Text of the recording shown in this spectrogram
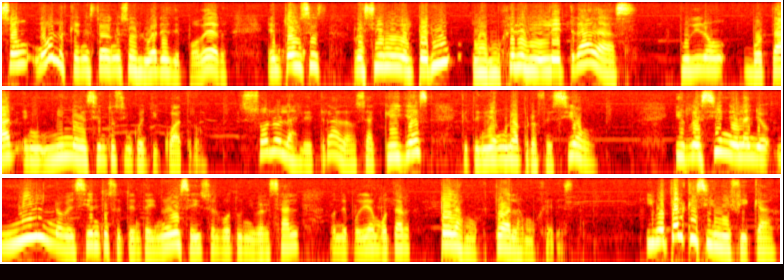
son ¿no? los que han estado en esos lugares de poder. Entonces, recién en el Perú, las mujeres letradas pudieron votar en 1954. Solo las letradas, o sea, aquellas que tenían una profesión. Y recién en el año 1979 se hizo el voto universal, donde podían votar todas, todas las mujeres. ¿Y votar qué significa?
